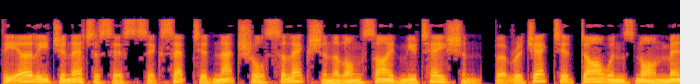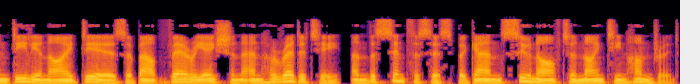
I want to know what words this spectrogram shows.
the early geneticists accepted natural selection alongside mutation, but rejected Darwin's non-Mendelian ideas about variation and heredity, and the synthesis began soon after 1900.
